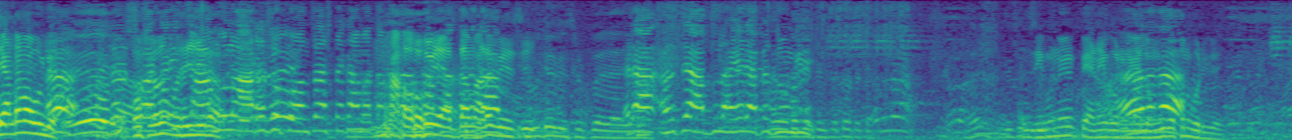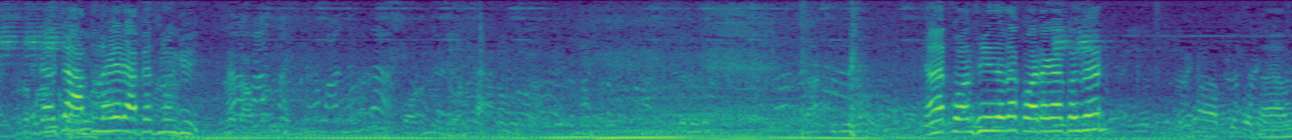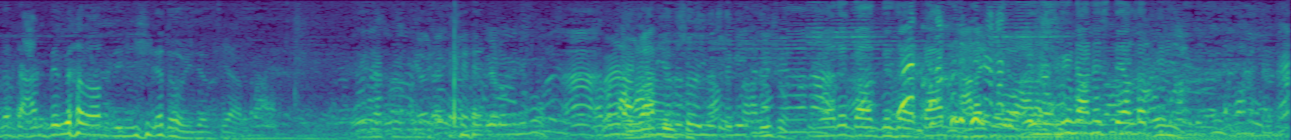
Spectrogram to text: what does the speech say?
তেলটা পাবো না টাকা সরকারি বোঝাই চাল না হলো 850 টাকা আমার দাম। না ওই এর দাম আরও বেশি এটা হচ্ছে আব্দুল হাইয়ের অ্যাপেক্স লুঙ্গি জীবনে প্যানে না লুঙ্গি পড়িবে এটা হচ্ছে আব্দুল হাইয়ের অ্যাপেক্স লুঙ্গি হ্যাঁ কোন শ্রেণি দাদা কয় টাকা করবেন আমরা ডাক দেবে আর ওর জিনিসটা তো হয়ে যাচ্ছে আর হ্যাঁ আমাদের ডাক দে যা ডাক আড়াইশো নানিস তেলটা ফ্রি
